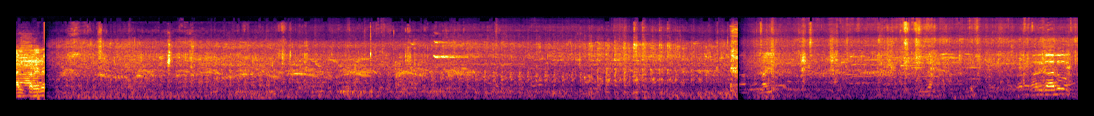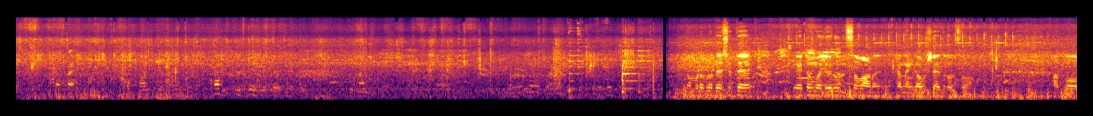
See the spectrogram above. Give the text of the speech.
ആൽത്തറയിൽ നമ്മുടെ പ്രദേശത്തെ ഏറ്റവും വലിയൊരു ഉത്സവമാണ് കണ്ണങ്കാവ് ക്ഷേത്രോത്സവം. അപ്പോൾ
